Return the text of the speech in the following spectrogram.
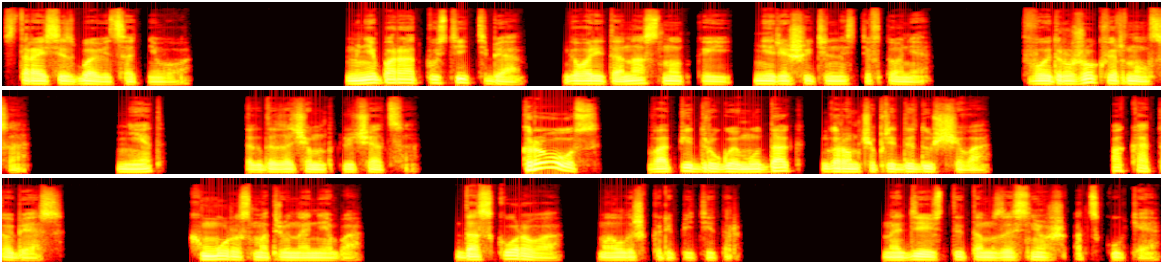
стараясь избавиться от него. «Мне пора отпустить тебя», — говорит она с ноткой нерешительности в тоне. Твой дружок вернулся? Нет. Тогда зачем отключаться? «Круз!» — вопит другой мудак, громче предыдущего. «Пока, Тобиас». Хмуро смотрю на небо. До скорого, малышка-репетитор. Надеюсь, ты там заснешь от скуки.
